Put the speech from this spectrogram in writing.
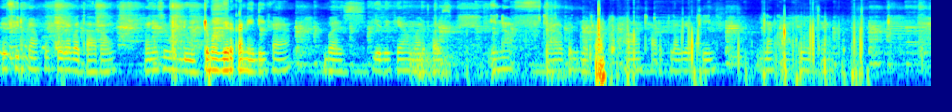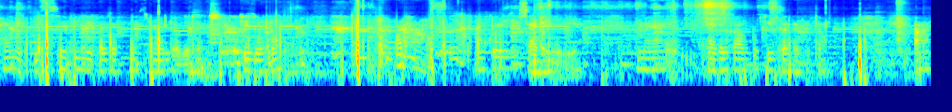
मैं फिर भी आपको पूरा बता रहा हूँ। मैंने से वो लूट वगैरह का नहीं दिखाया। बस, ये देखिए हमारे पास इनफ चार पल मतलब हाँ चार आ गया तीन। इतना काफ़ी होता है। हम इससे भी ये कर सकते हैं स्मेल वगैरह चीज़ों को। और हाँ मेरे को ये सैडल मिली है। मैं साइकिल का आपको चीज़ बता देता हूँ। आप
